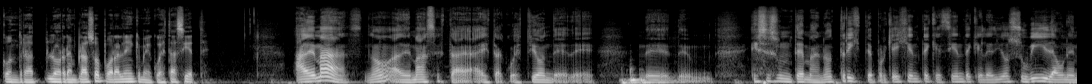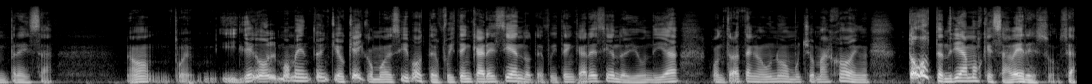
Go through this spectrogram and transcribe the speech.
contra, lo reemplazo por alguien que me cuesta 7. Además, ¿no? Además está esta cuestión de, de- de- de- Ese es un tema, ¿no? Triste, porque hay gente que siente que le dio su vida a una empresa, ¿no? Pues, y llegó el momento en que, ok, como decís vos, te fuiste encareciendo, te fuiste encareciendo y un día contratan a uno mucho más joven. Todos tendríamos que saber eso. O sea,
